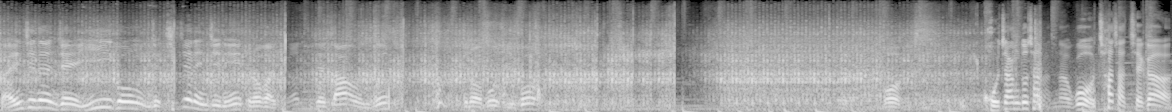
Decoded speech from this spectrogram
자 엔진은 이제 220 이제 디젤 엔진이 들어가 있죠. 디젤 사운드 들어보시고 뭐 고장도 잘 안 나고 차 자체가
